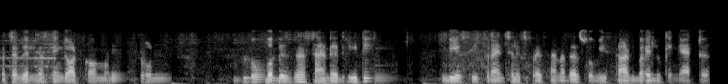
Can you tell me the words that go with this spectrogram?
such as investing.com, Bloomberg Business Standard, ET, BSE Financial Express and others. So we start by looking at uh,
